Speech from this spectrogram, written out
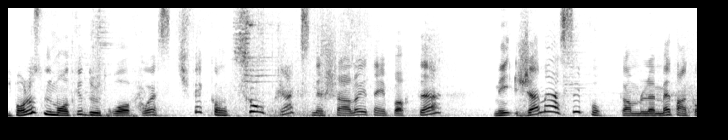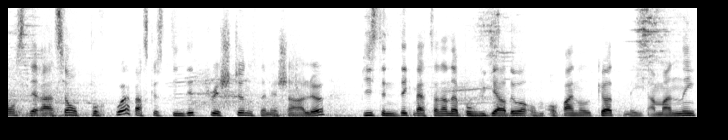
ils font juste nous le montrer deux, trois fois, ce qui fait qu'on comprend que ce méchant-là est important, mais jamais assez pour comme le mettre en considération. Pourquoi? Parce que c'est une idée de Christian, ce méchant-là, puis c'est une idée que Martina n'a pas voulu garder au, Final Cut, mais à un moment donné,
